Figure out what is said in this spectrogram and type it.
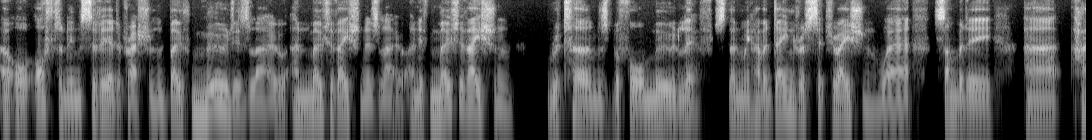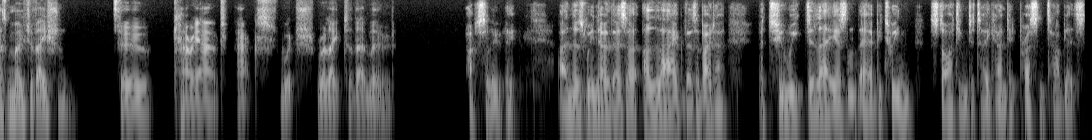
uh, or often in severe depression, both mood is low and motivation is low. And if motivation returns before mood lifts, then we have a dangerous situation where somebody uh, has motivation to carry out acts which relate to their mood. Absolutely. And as we know, there's a, a lag, there's about a a two week delay, isn't there, between starting to take antidepressant tablets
